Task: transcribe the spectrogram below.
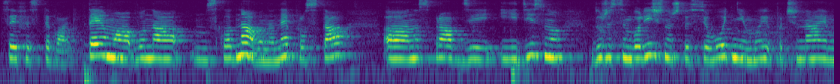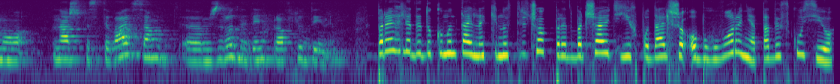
цей фестиваль. Тема вона складна, вона непроста насправді, і дійсно дуже символічно, що сьогодні ми починаємо наш фестиваль саме е, Міжнародний день прав людини. Перегляди документальних кінострічок передбачають їх подальше обговорення та дискусію.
